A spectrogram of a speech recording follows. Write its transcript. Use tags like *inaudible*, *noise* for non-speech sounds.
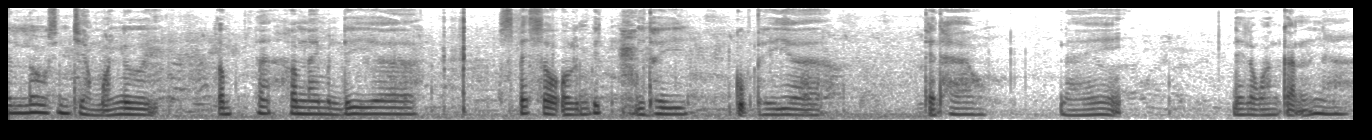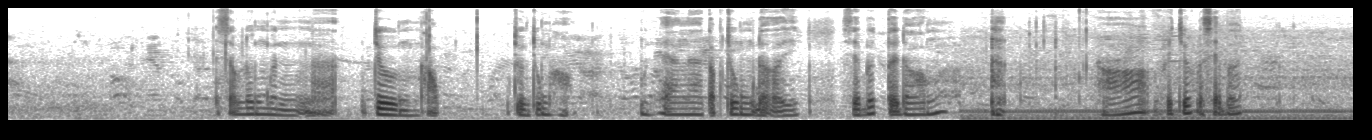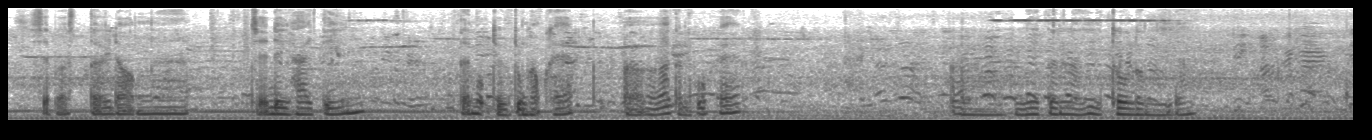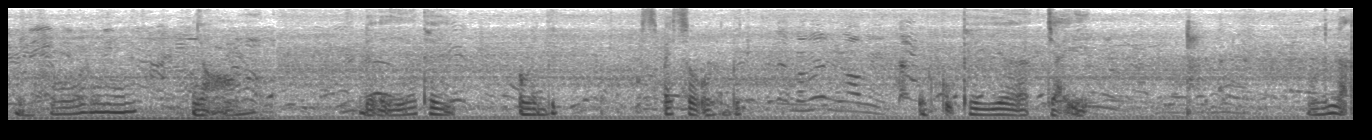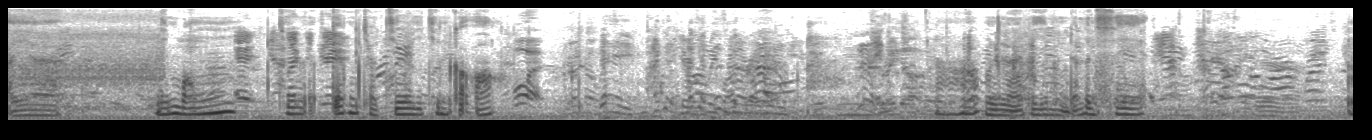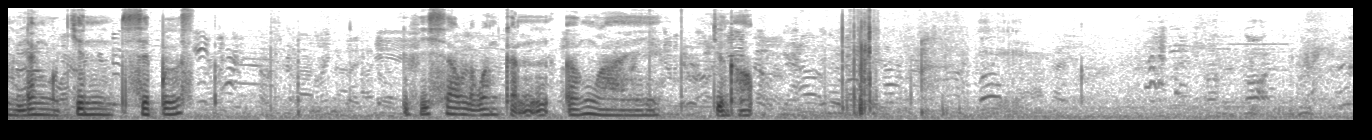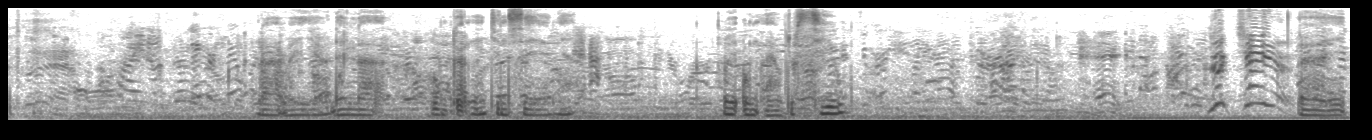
Hello, xin chào mọi người. Hôm, à, hôm nay mình đi uh, Special Olympic đi thi cuộc thi uh, thể thao. Này, đây là quan cảnh nha. Sau lưng mình uh, trường học, trường trung học. Mình đang uh, tập trung đợi xe buýt tới đón. *clears throat* Đó, phía trước là xe buýt. Xe bus tới đón uh, sẽ đi 2 tiếng tới một trường trung học khác ở thành phố khác. À, như tên là gì? Thô lần gì đó. Thành phố nhỏ để thi Olympic Special Olympic. Cuộc thi ờ, chạy với lại ờ, ném bóng chơi các trò chơi trên cỏ. Đó, mình lại bây giờ mình đã lên xe. Mình đang ngồi trên xe bus. Phía sau là quan cảnh ở ngoài trường học. Là bây giờ đây là khung cảnh trên xe nhé. Hơi ồn ào chút xíu. Đây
